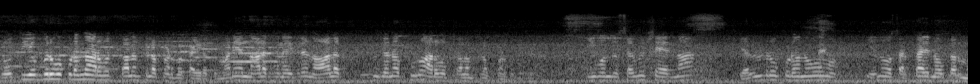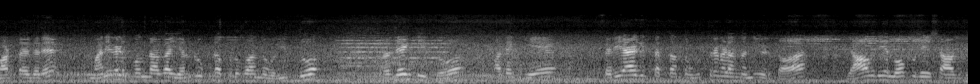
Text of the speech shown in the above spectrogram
ಪ್ರತಿಯೊಬ್ಬರಿಗೂ ಕೂಡ ಅರವತ್ತು ಕಾಲಮ್ ಫಿಲಪ್ ಮಾಡಬೇಕಾಗಿರುತ್ತೆ. ಮನೆಯಲ್ಲಿ ನಾಲ್ಕು ಜನ ಇದ್ದರೆ ನಾಲ್ಕು ಜನಕ್ಕೂ ಅರವತ್ತು ಕಾಲಮ್ ಫಿಲಪ್ ಮಾಡಬೇಕು. ಈ ಒಂದು ಸಮೀಕ್ಷೆಯನ್ನು ಎಲ್ಲರೂ ಕೂಡ ಏನೋ ಸರ್ಕಾರಿ ನೌಕರರು ಮಾಡ್ತಾ ಇದ್ದಾರೆ. ಮನೆಗಳಿಗೆ ಬಂದಾಗ ಎಲ್ಲರೂ ಕೂಡ ಕುಟುಂಬಾಂಧವರು ಇದ್ದು ಪ್ರೆಸೆಂಟ್ ಇದ್ದು, ಅದಕ್ಕೆ ಸರಿಯಾಗಿರ್ತಕ್ಕಂಥ ಉತ್ತರಗಳನ್ನು ನೀಡ್ತಾ, ಯಾವುದೇ ಲೋಪದೇಶ ಆಗದ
